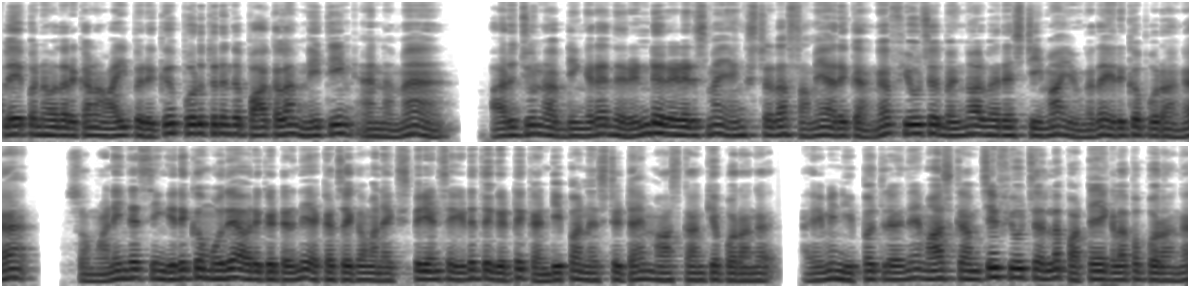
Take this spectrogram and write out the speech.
ப்ளே பண்ணுவதற்கான வாய்ப்பு இருக்குது பொறுத்திருந்து பார்க்கலாம். நிதின் அண்ட் நம்ம அர்ஜுன் அப்படிங்கிற இந்த ரெண்டு ரைடர்ஸுமே யங்ஸ்டராக செமையாக இருக்காங்க. ஃப்யூச்சர் பெங்கால் வேரஸ் டீமாக இவங்க தான் இருக்க போகிறாங்க ஸோ மணிந்தர் சிங் இருக்கும்போதே அவர்கிட்ட இருந்து எக்கச்சக்கமான எக்ஸ்பீரியன்ஸை எடுத்துக்கிட்டு கண்டிப்பாக நெக்ஸ்ட் டைம் மாஸ்க் காமிக்க போகிறாங்க ஐ மீன் இப்போத்துலேருந்தே மாஸ்க் காமிச்சு ஃப்யூச்சரில் பட்டையை கிளப்ப போகிறாங்க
